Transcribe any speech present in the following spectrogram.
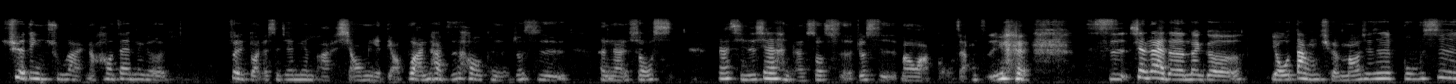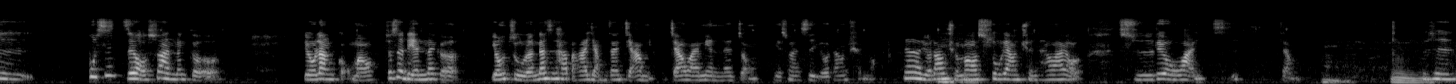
确定出来，然后在那个最短的时间内把它消灭掉，不然它之后可能就是很难收拾。那其实现在很难收拾的，就是猫啊狗这样子，因为 是现在的那个游荡犬猫，其实不是不是只有算那个流浪狗猫，就是连那个有主人，但是他把它养在家家外面的那种，也算是游荡犬猫。那个流浪犬猫的数量，全台湾有十六万只，这样，嗯嗯，就是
